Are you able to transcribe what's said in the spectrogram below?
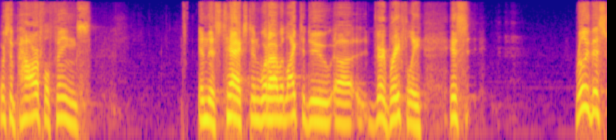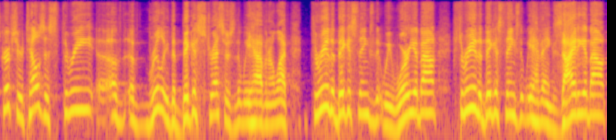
There's some powerful things in this text, and what I would like to do uh, very briefly is really this scripture tells us three of, of, really the biggest stressors that we have in our life. Three of the biggest things that we worry about. Three of the biggest things that we have anxiety about.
